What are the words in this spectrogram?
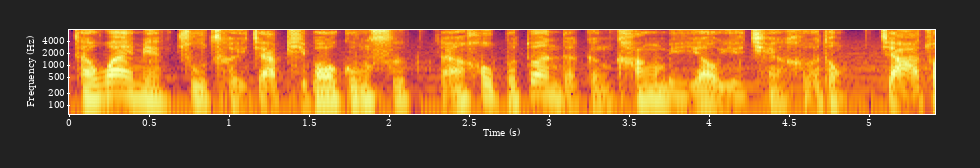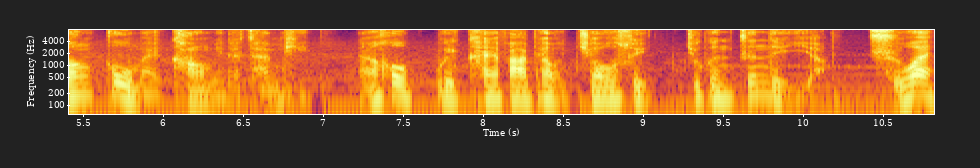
在外面注册一家皮包公司，然后不断的跟康美药业签合同，假装购买康美的产品，然后会开发票交税，就跟真的一样。此外，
